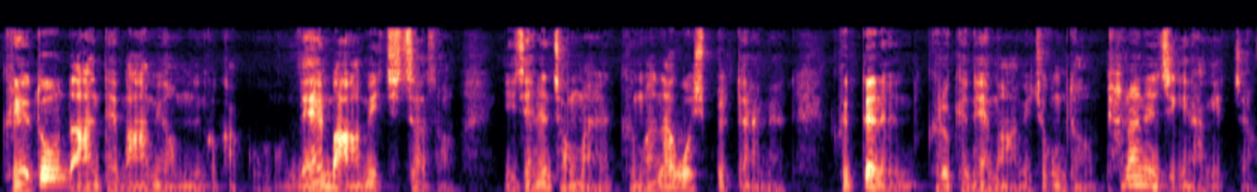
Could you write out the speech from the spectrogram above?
그래도 나한테 마음이 없는 것 같고 내 마음이 지쳐서 이제는 정말 그만하고 싶을 때라면 그때는 그렇게 내 마음이 조금 더 편안해지긴 하겠죠.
